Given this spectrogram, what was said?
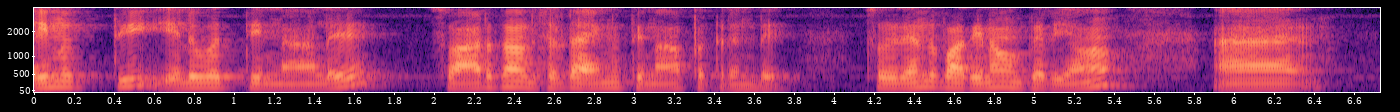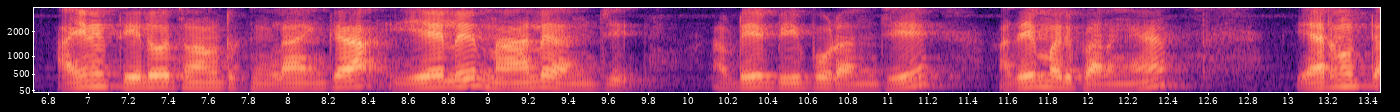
ஐநூற்றி எழுபத்தி நாலு ஸோ அடுத்த நாள் ரிசல்ட் ஐநூற்றி நாற்பத்தி ரெண்டு. ஸோ இதுலேருந்து பார்த்தீங்கன்னா உங்களுக்கு தெரியும். ஐநூற்றி எழுபத்தி நாலு இருக்குங்களா? இங்கே ஏழு நாலு அஞ்சு. அப்படியே பி போர்டு அஞ்சு. அதே மாதிரி பாருங்கள் இரநூத்தி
